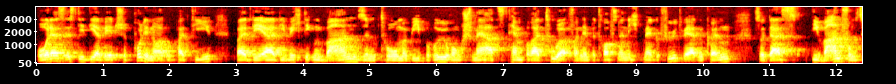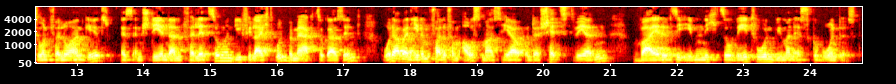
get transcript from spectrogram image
Oder es ist die diabetische Polyneuropathie, bei der die wichtigen Warnsymptome wie Berührung, Schmerz, Temperatur von den Betroffenen nicht mehr gefühlt werden können, sodass die Warnfunktion verloren geht. Es entstehen dann Verletzungen, die vielleicht unbemerkt sogar sind oder aber in jedem Falle vom Ausmaß her unterschätzt werden, weil sie eben nicht so wehtun, wie man es gewohnt ist.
